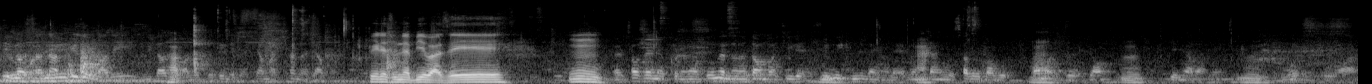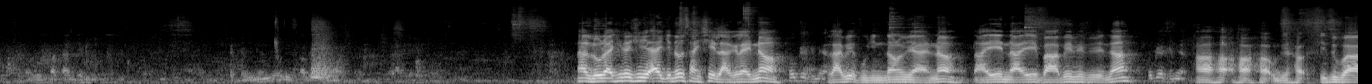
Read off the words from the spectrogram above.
ဒီလိုဆန္ဒပြည့်စုံပါစေဒီတော့ပါလို့ကိုယ်တည်းနဲ့ကြမှာချမ်းသာကြပါပြေးတဲ့ဆုနဲ့ပြေးပါစေ อืม69နဲ့39တောင်းမှရှိတဲ့ရွှေမိခင်းတိုင်းကလည်းအလုံးတန်းကိုဆက်လုပ်တော့ဖို့ဘာမှမပြောကြောင်းပြင်ရပါမယ်อืมဟိုကကျွန်တော်တို့ပတ်တန်းတယ်ဆက်ပြီးတော့ဆက်လုပ်ပါနော်လိုတာရှိလို့ရှိရင်အဲကျွန်တော်ဆိုင်ရှိလာကြလိုက်နော်ဟုတ်ကဲ့ခင်ဗျာလာပြီးအကူကြီးတောင်းလို့ရတယ်နော်တာရေးနာရေးဘာပေးပေးပေးနော်ဟုတ်ကဲ့ခင်ဗျာဟုတ်ဟုတ်ဟုတ်ဟုတ်ဟုတ်ကျေးဇူးပါ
